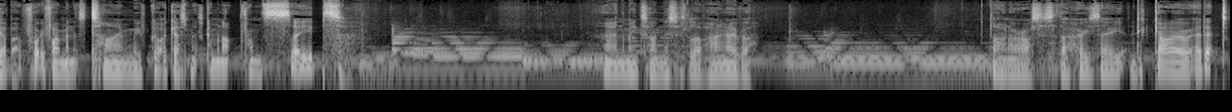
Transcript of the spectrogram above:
Forget about 45 minutes time. We've got a guest mix coming up from Sabes. In the meantime, this is Love Hangover. Diana Ross is the Jose DiCaro edit.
